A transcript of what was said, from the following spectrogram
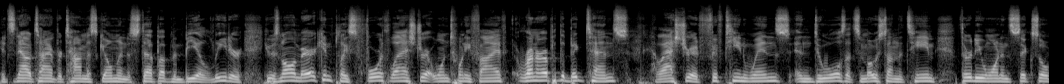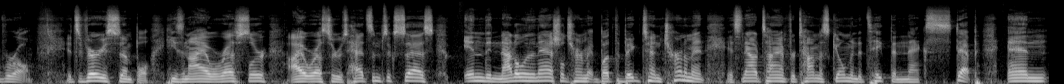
It's now time for Thomas Gilman to step up and be a leader. He was an All American, placed fourth last year at 125, runner up at the Big Tens. Last year had 15 wins in duels. That's most on the team, 31 and 6 overall. It's very simple. He's an Iowa wrestler. Iowa wrestler who's had some success in the not only the national tournament but the Big Ten tournament. It's now time for Thomas Gilman to take the next step. And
